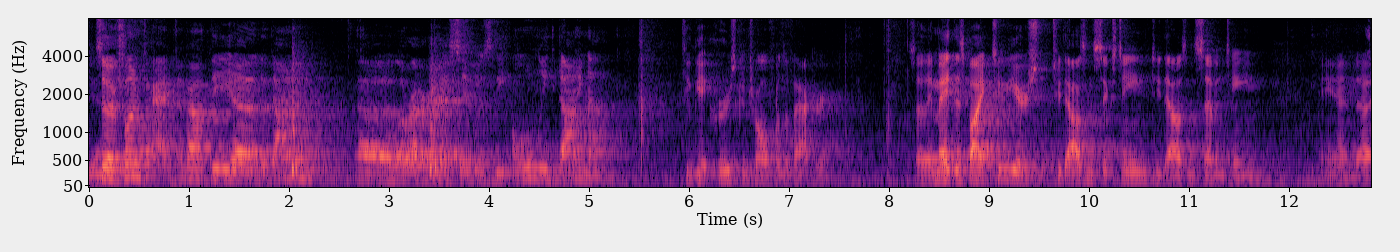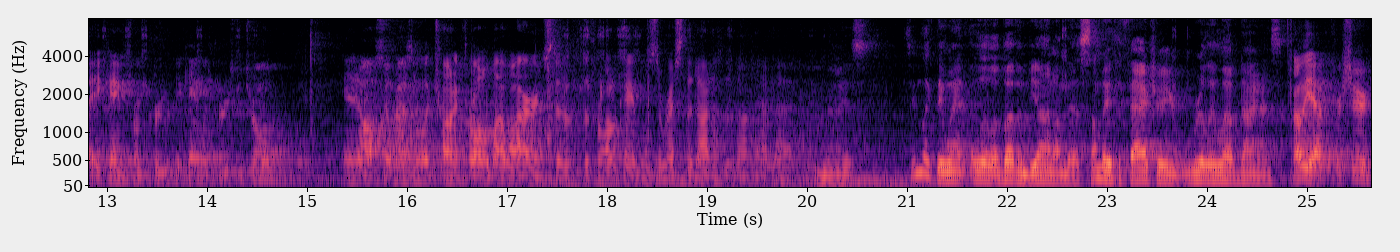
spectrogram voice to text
Yeah. So, fun fact about the uh, the Dyna uh, Lowrider S, it was the only Dyna to get cruise control from the factory. So they made this bike two years, 2016, 2017, and uh, it came from it came with cruise control, and it also has an electronic throttle by wire instead of the throttle cables. The rest of the Dynas did not have that. Nice. Seemed like they went a little above and beyond on this. Somebody at the factory really loved Dynas. Oh yeah, for sure.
